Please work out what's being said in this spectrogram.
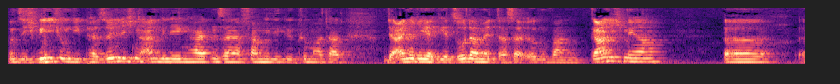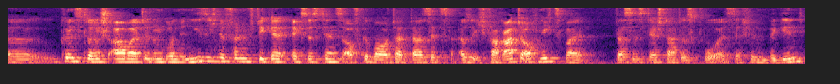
und sich wenig um die persönlichen Angelegenheiten seiner Familie gekümmert hat. Und der eine reagiert so damit, dass er irgendwann gar nicht mehr äh, äh, künstlerisch arbeitet und im Grunde nie sich eine vernünftige Existenz aufgebaut hat. Da setzt, also ich verrate auch nichts, weil das ist der Status quo, als der Film beginnt.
